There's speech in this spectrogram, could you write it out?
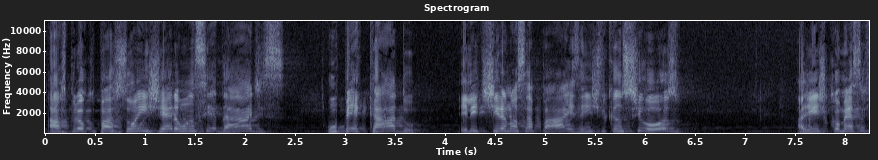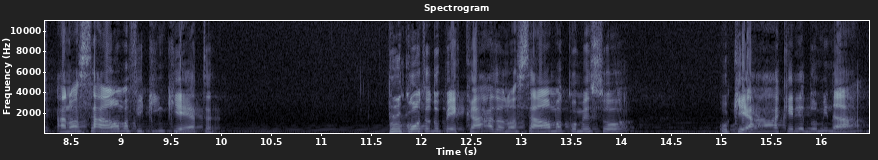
As preocupações geram ansiedades. O pecado, ele tira a nossa paz, a gente fica ansioso. A gente começa, a nossa alma fica inquieta. Por conta do pecado, a nossa alma começou o que? A querer dominar.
